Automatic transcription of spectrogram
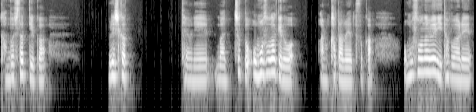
感動したっていうか嬉しかったよね。まあちょっと重そうだけどあの肩のやつとか。重そうな上に多分あれ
